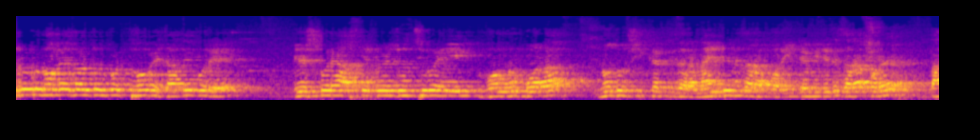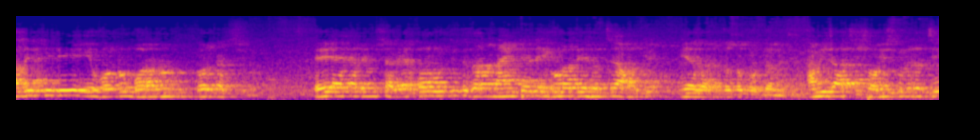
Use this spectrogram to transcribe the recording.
এটুকু নলেজ অর্জন করতে হবে যাতে করে, বিশেষ করে আজকে প্রয়োজন ছিল এই হলরুম ভরা নতুন শিক্ষার্থী যারা নাইন টেনে যারা পড়ে ইন্টারমিডিয়েটে যারা পড়ে, তাদেরকে দিয়ে এই হলরুম ভরানোর দরকার ছিল। এই একাডেমিক সাল, এর পরবর্তীতে যারা নাইন টেন এগুলো দিয়ে হচ্ছে আমাকে নিয়ে যাবে যত প্রোগ্রামে আমি যাচ্ছি, সব স্কুলে যাচ্ছি,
